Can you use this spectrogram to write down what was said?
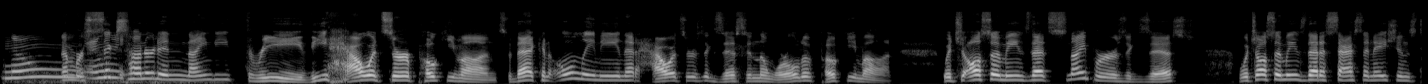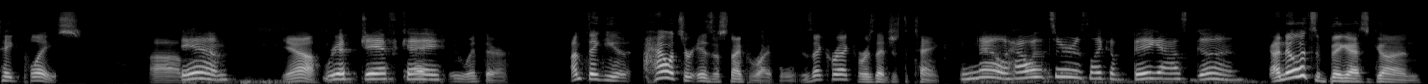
No. Number I 693, the Howitzer Pokemon. So that can only mean that howitzers exist in the world of Pokemon, which also means that snipers exist, which also means that assassinations take place. Um, Damn. Yeah, Rip JFK. we went there. I'm thinking howitzer is a sniper rifle. Is that correct? Or is that just a tank? No, howitzer is like a big ass gun. I know it's a big ass gun.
